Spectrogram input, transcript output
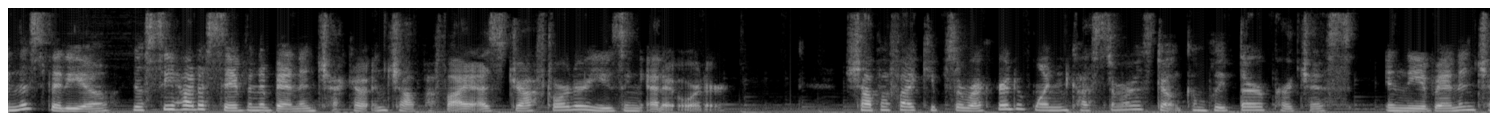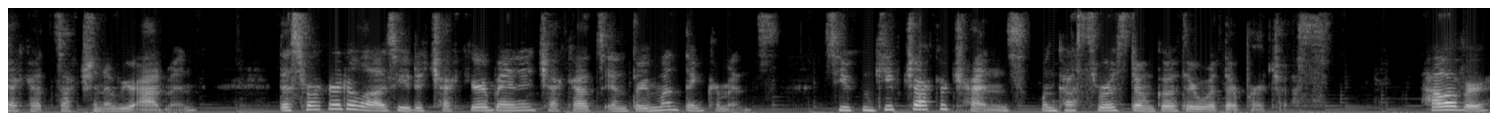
In this video, you'll see how to save an abandoned checkout in Shopify as draft order using Edit Order. Shopify keeps a record when customers don't complete their purchase in the abandoned checkout section of your admin. This record allows you to check your abandoned checkouts in three month increments, so you can keep track of trends when customers don't go through with their purchase. However,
